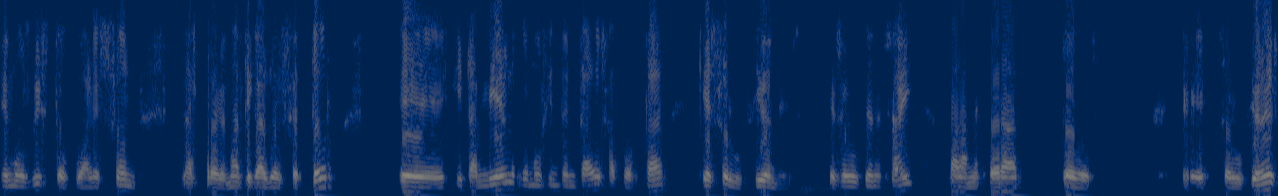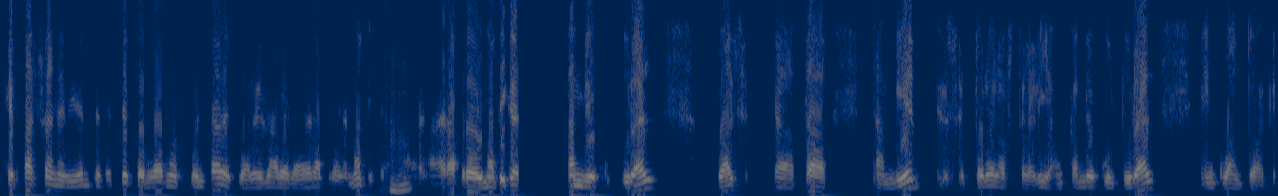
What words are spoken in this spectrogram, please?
hemos visto cuáles son las problemáticas del sector eh, y también lo que hemos intentado es aportar qué soluciones, qué soluciones hay para mejorar todos. Eh, soluciones que pasan evidentemente por darnos cuenta de cuál es la verdadera problemática. La verdadera problemática es el cambio cultural, cual se que adaptar también el sector de la hostelería, un cambio cultural en cuanto a que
